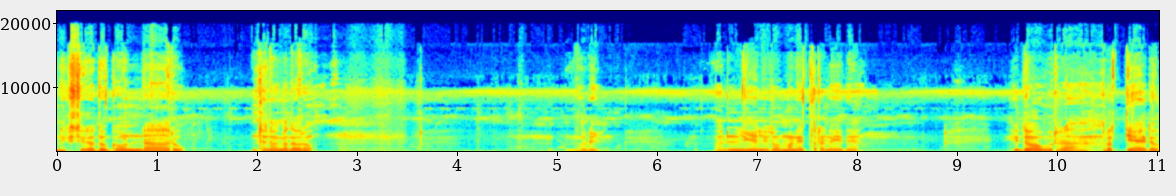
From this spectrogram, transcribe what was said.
ನೆಕ್ಸ್ಟ್ ಇರೋದು ಗೊಂಡಾರು ಜನಾಂಗದವರು. ನೋಡಿ ಹಳ್ಳಿಯಲ್ಲಿರೋ ಮನೆ ಥರನೇ ಇದೆ. ಇದು ಅವರ ನೃತ್ಯ ಇದು.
